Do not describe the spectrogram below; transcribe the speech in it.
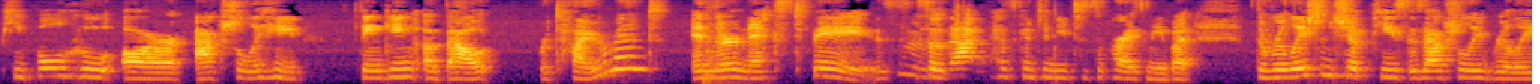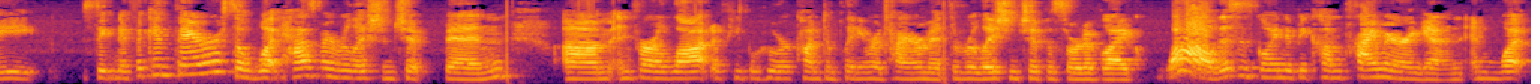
people who are actually thinking about retirement in their next phase. Hmm. So that has continued to surprise me, but the relationship piece is actually really significant there. So, what has my relationship been? Um, and for a lot of people who are contemplating retirement, the relationship is sort of like, wow, this is going to become primary again. And what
